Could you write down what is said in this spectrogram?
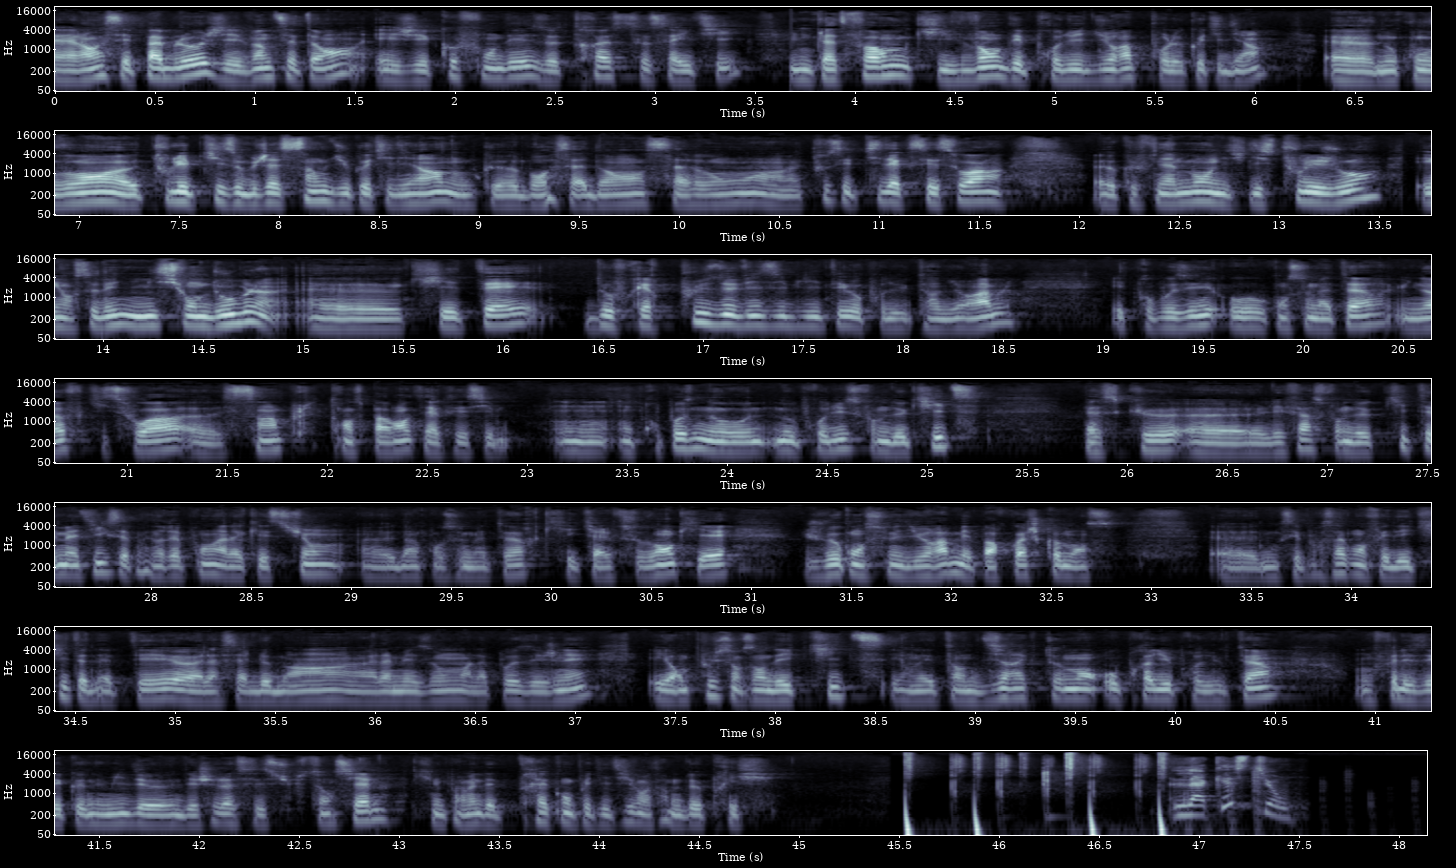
Alors moi c'est Pablo, j'ai 27 ans et j'ai cofondé The Trust Society, une plateforme qui vend des produits durables pour le quotidien. Euh, donc on vend euh, tous les petits objets simples du quotidien, donc euh, brosse à dents, savon, euh, tous ces petits accessoires que finalement on utilise tous les jours. Et on se donnait une mission double qui était d'offrir plus de visibilité aux producteurs durables et de proposer aux consommateurs une offre qui soit simple, transparente et accessible. On, propose nos, produits sous forme de kits parce que euh, les faire sous forme de kit thématique, ça permet de répondre à la question euh, d'un consommateur qui, qui, arrive souvent, qui est je veux consommer durable, mais par quoi je commence euh, Donc c'est pour ça qu'on fait des kits adaptés à la salle de bain, à la maison, à la pause déjeuner. Et en plus, en faisant des kits et en étant directement auprès du producteur, on fait des économies d'échelle de, assez substantielles qui nous permettent d'être très compétitifs en termes de prix. La question.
